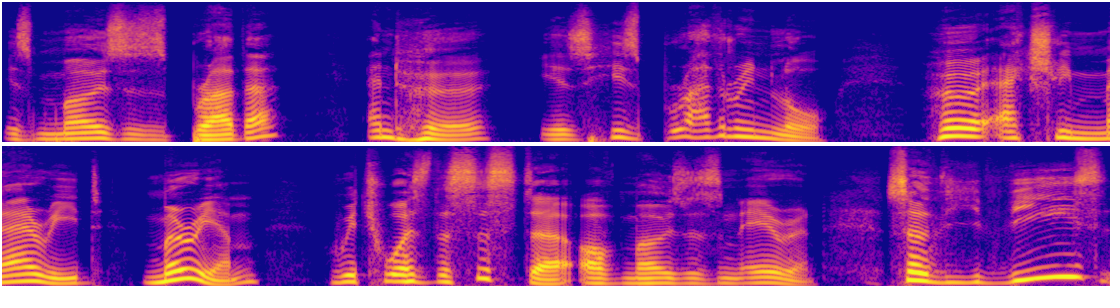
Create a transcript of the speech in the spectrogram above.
is Moses' brother, and Hur is his brother-in-law. Hur actually married Miriam, which was the sister of Moses and Aaron. So the, these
